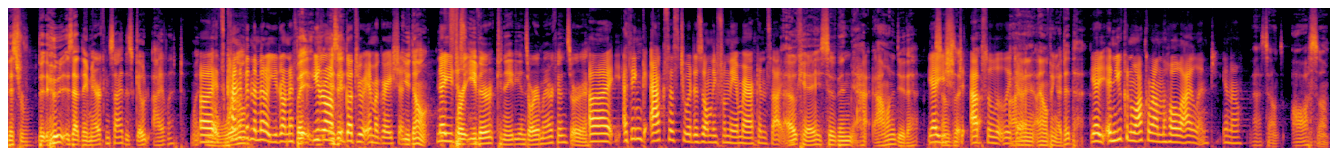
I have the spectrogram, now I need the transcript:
this the, who is that the american side this goat island what Uh, it's kind of in the middle. You don't have But to. You don't have to it- go through immigration. you don't No, you just for just- either canadians or americans or Uh, I think access to it is only from the American side. okay so then I want to do that yeah, you should like- absolutely do I, it. I don't think i did that Yeah, and you can walk around the whole island. You know. That sounds awesome.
